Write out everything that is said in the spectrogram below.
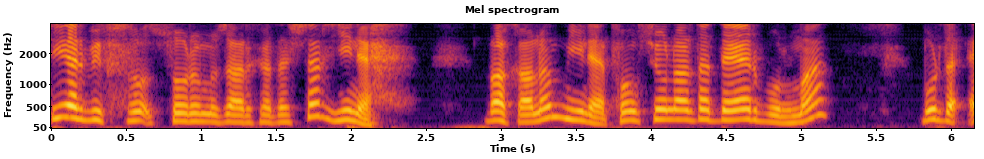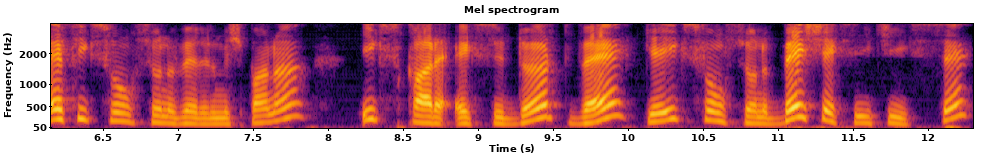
Diğer bir sorumuz arkadaşlar yine. Bakalım yine fonksiyonlarda değer bulma. Burada fx fonksiyonu verilmiş bana. x kare eksi 4 ve gx fonksiyonu 5 eksi 2x ise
